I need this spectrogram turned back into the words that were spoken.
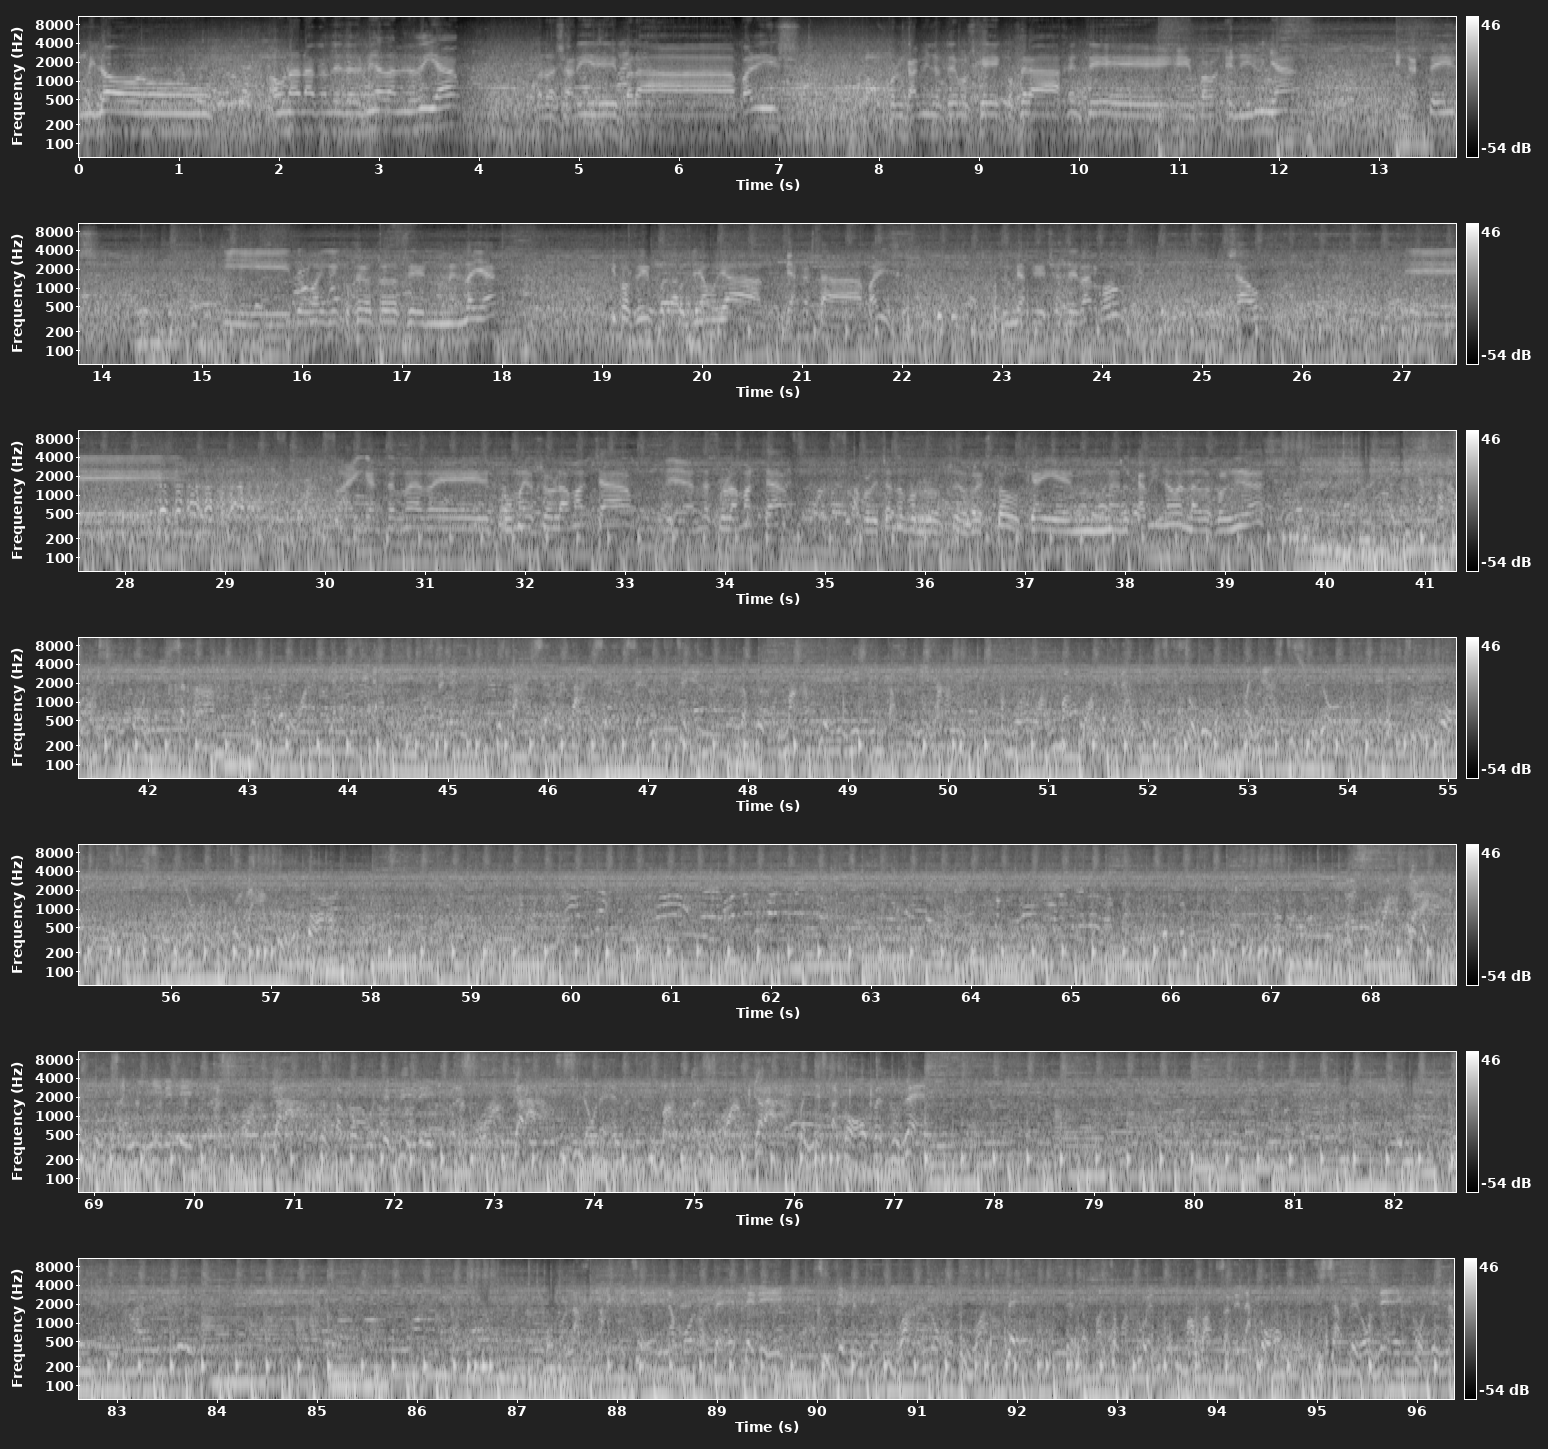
en Bilbao a una hora determinada al mediodía para salir para París. Por el camino tenemos que coger a gente en, Iruña, en Gasteiz y luego hay que coger otros en Mendaya y por fin pues, continuamos ya viaje hasta París. Es un viaje que se hace largo, pesado. Eh, hay que alternar comer sobre la marcha, andar sobre la marcha, aprovechando por los restos que hay en el camino, en las gasolineras. con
